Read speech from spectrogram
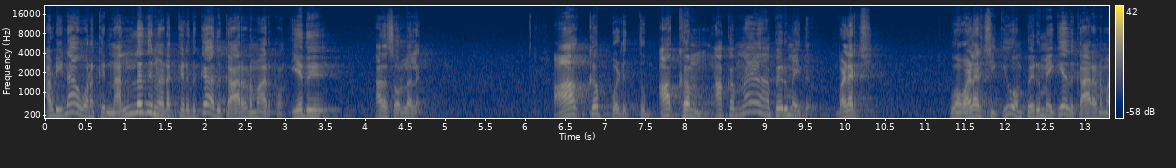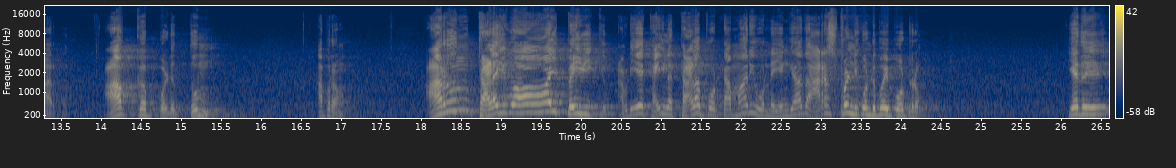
அப்படின்னா உனக்கு நல்லது நடக்கிறதுக்கு அது காரணமாக இருக்கும். எது? அதை சொல்லலை. ஆக்கப்படுத்தும். ஆக்கம். ஆக்கம்னா பெருமை தரும். வளர்ச்சி. உன் வளர்ச்சிக்கு உன் பெருமைக்கு அது காரணமாக இருக்கும். ஆக்கப்படுத்தும். அப்புறம் அருந்தலைவாய் பெய்விக்கும். அப்படியே கையில் தலை போட்டால் மாதிரி உன்னை எங்கேயாவது அரெஸ்ட் பண்ணி கொண்டு போய் போட்டுரும். எது?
